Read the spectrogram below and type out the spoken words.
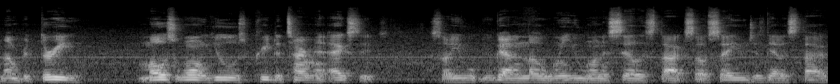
Number three, most won't use predetermined exits. So you you gotta know when you want to sell a stock. So say you just got a stock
